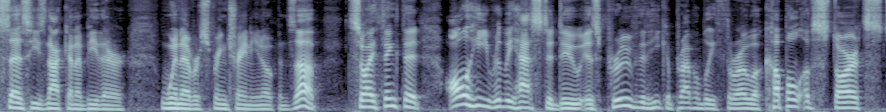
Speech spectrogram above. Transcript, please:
says he's not going to be there whenever spring training opens up. So I think that all he really has to do is prove that he could probably throw a couple of starts,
